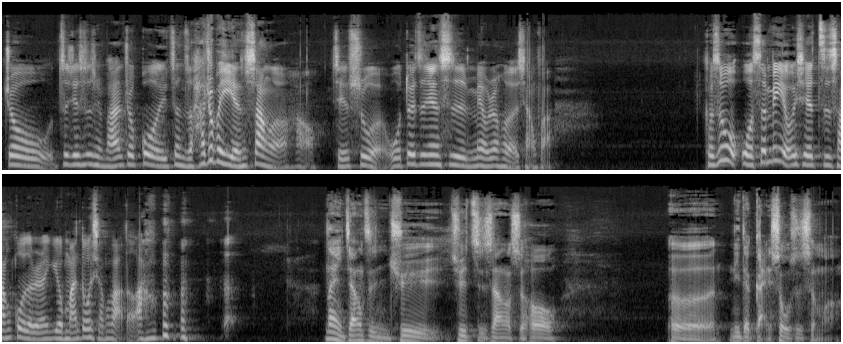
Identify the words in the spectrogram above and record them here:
就这件事情，反正就过了一阵子，它就被延上了。好，结束了。我对这件事没有任何的想法。可是我我身边有一些智商过的人，有蛮多想法的啊。那你这样子，你去去智商的时候，呃，你的感受是什么？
